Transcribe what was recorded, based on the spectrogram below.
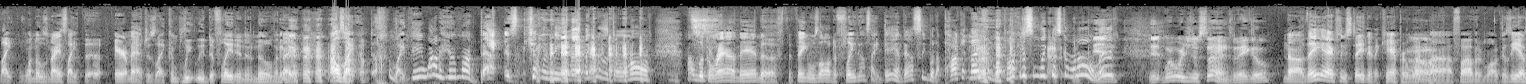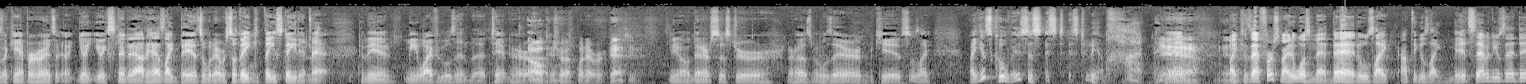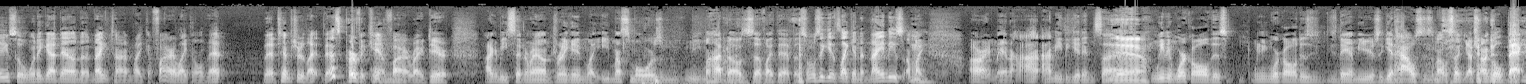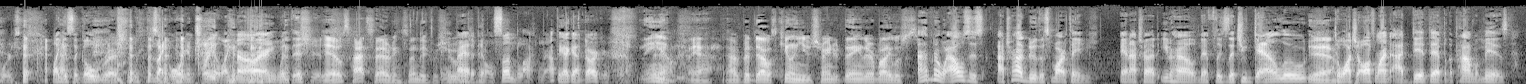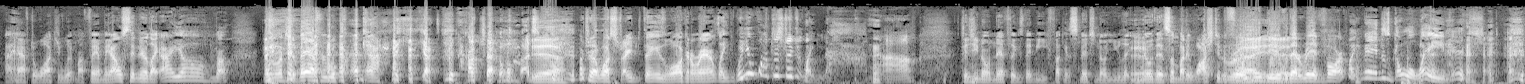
like one of those nights, like the air mattress like completely deflated in the middle of the night. I was like, I'm like, man, why the hell my back is killing me, man? Like, what is going on? I look around, man. The the thing was all deflated. I was like, damn, did I sleep with a pocket knife in my pocket or something? Like, what's going on, man? Did- where was your sons? Did they go? No, they actually stayed in a camper with Oh. my father-in-law because he has a camper. It's, uh, you know, you extend it out; it has like beds or whatever. So they they stayed in that, and then me and wife wifey was in the tent, her uh, Okay. truck, whatever. Gotcha. You know, then her sister, her husband was there, and the kids. It was like, like it's cool. But it's just it's it's too damn hot, man. Yeah, yeah. Like, cause that first night it wasn't that bad. It was like I think it was like mid seventies that day. So when it got down to nighttime, like a fire, like on that that temperature, like that's perfect campfire Mm-hmm. right there. I could be sitting around drinking, like eat my s'mores and eat my hot dogs and stuff like that. But as soon as it gets like in the nineties, I'm like. All right, man. I, I need to get inside. Yeah. we didn't work all this. We didn't work all this these damn years to get houses, and all of a sudden y'all trying to go backwards, like it's the gold rush. It's like Oregon Trail. Like, no, I ain't with this shit. Yeah, it was hot Saturday and Sunday for Damn, sure. I had to put on sunblock. Man, I think I got darker. Damn. Yeah, I bet that was killing you. Stranger Things. Everybody was. I know. I was just. I tried to do the smart thing, and I tried. You know how Netflix lets you download Yeah. to watch it offline. I did that, but the problem is I have to watch it with my family. I was sitting there like, all right, y'all. My, I'm going to the bathroom. real quick." I'm trying to watch. Yeah. I'm trying to watch Stranger Things, walking around. It's like, will you watch this Stranger? Like, nah, nah. Because you know Netflix, they be fucking snitching on you, let you know that somebody watched it before Right, you did yeah. with that red bar. I'm like, man, just go away, man.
